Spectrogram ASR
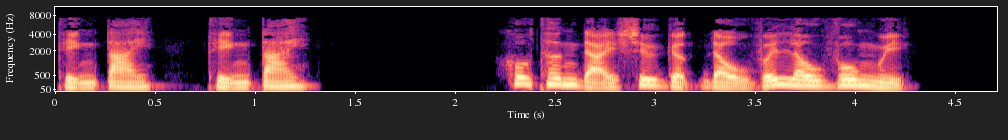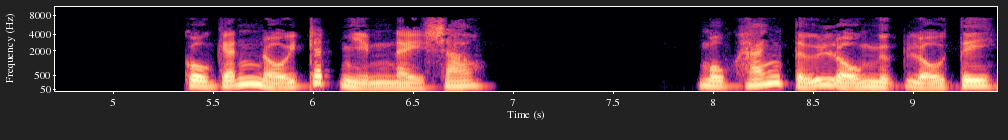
Thiện tai, thiện tai. Khô thân đại sư gật đầu với Lâu Vô Nguyệt. Cô gánh nổi trách nhiệm này sao? Một hán tử lộ ngực lộ ti,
